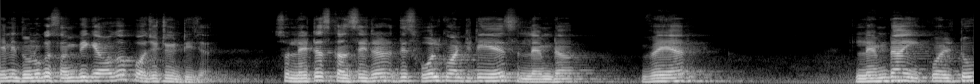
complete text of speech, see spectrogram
यानी दोनों का सम भी क्या होगा? Positive integer so let consider this whole quantity is lambda where lambda equal to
